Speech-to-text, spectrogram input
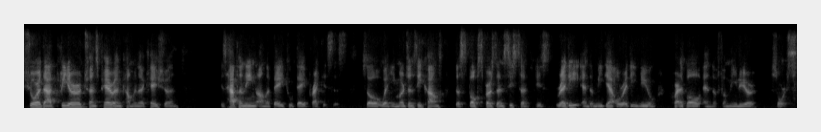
sure that clear, transparent communication is happening on a day-to-day -day practices. So when emergency comes, the spokesperson system is ready and the media already knew credible and familiar source.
